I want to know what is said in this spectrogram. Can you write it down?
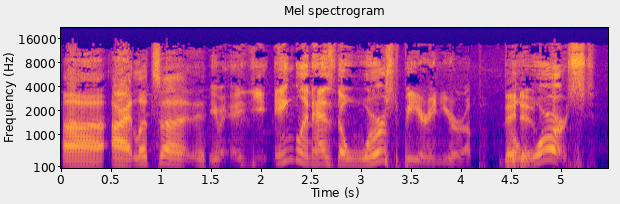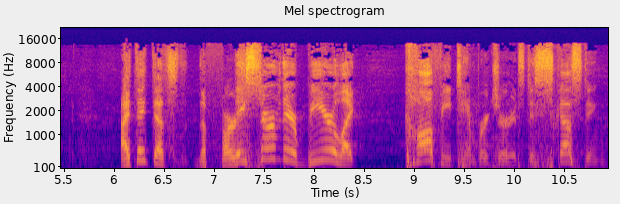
Uh, all right, let's. Uh, you- England has the worst beer in Europe. They the do. worst. I think that's the first. They serve their beer like coffee temperature. It's disgusting.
